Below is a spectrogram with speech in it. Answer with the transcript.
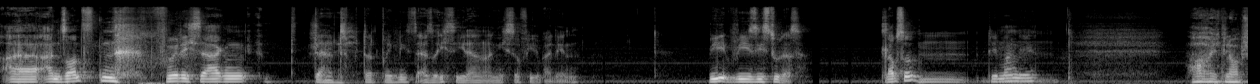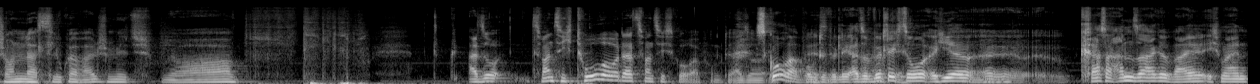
äh, ansonsten würde ich sagen, das, bringt nichts. Also ich sehe da noch nicht so viel bei denen. Wie, wie siehst du das? Glaubst du? Hm. Die machen die? Oh, ich glaube schon, dass Luca Waldschmidt, ja. Also 20 Tore oder 20 Scorerpunkte? Also Scorerpunkte wirklich. Also wirklich okay. so hier äh, krasse Ansage, weil ich meine,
